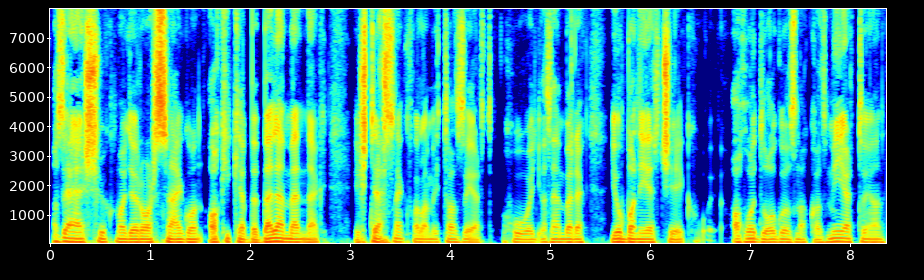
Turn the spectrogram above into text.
az elsők Magyarországon, akik ebbe belemennek, és tesznek valamit azért, hogy az emberek jobban értsék, ahol dolgoznak, az miért olyan,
